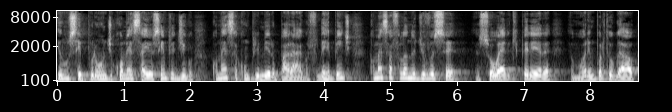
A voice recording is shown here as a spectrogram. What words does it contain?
Eu não sei por onde começar. E eu sempre digo: começa com o primeiro parágrafo. De repente, começa falando de você. Eu sou o Eric Pereira, eu moro em Portugal,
